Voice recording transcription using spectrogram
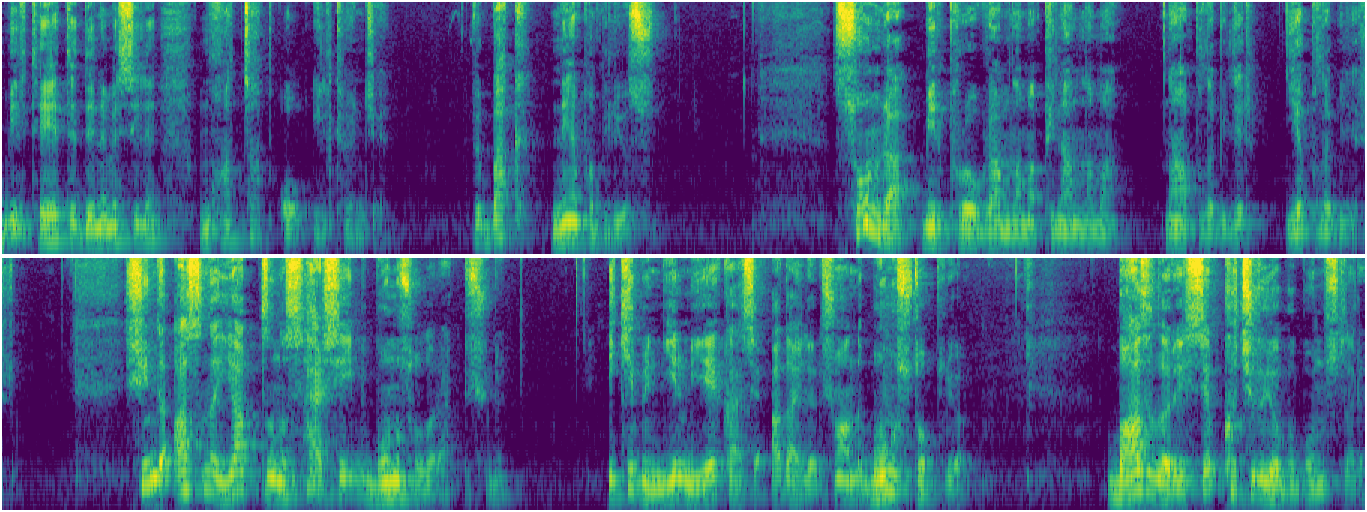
bir TYT denemesiyle muhatap ol ilk önce. Ve bak ne yapabiliyorsun. Sonra bir programlama, planlama ne yapılabilir? Yapılabilir. Şimdi aslında yaptığınız her şeyi bir bonus olarak düşünün. 2020 YKS adayları şu anda bonus topluyor. Bazıları ise kaçırıyor bu bonusları.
